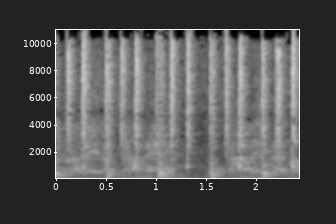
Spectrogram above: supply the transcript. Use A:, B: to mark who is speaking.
A: otra vez, otra vez,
